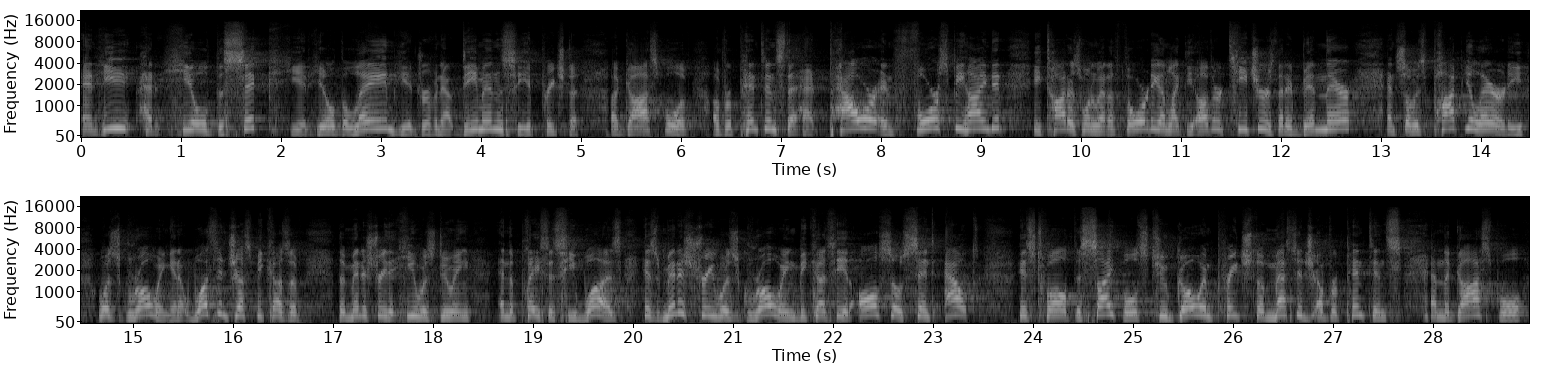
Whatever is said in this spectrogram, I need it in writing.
And he had healed the sick, he had healed the lame, he had driven out demons, he had preached a, a gospel of, of repentance that had power and force behind it. He taught as one who had authority, unlike the other teachers that had been there. And so his popularity was growing. And it wasn't just because of the ministry that he was doing and the places he was, his ministry was growing because he had also sent out his 12 disciples to go and preach the message of repentance and the gospel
